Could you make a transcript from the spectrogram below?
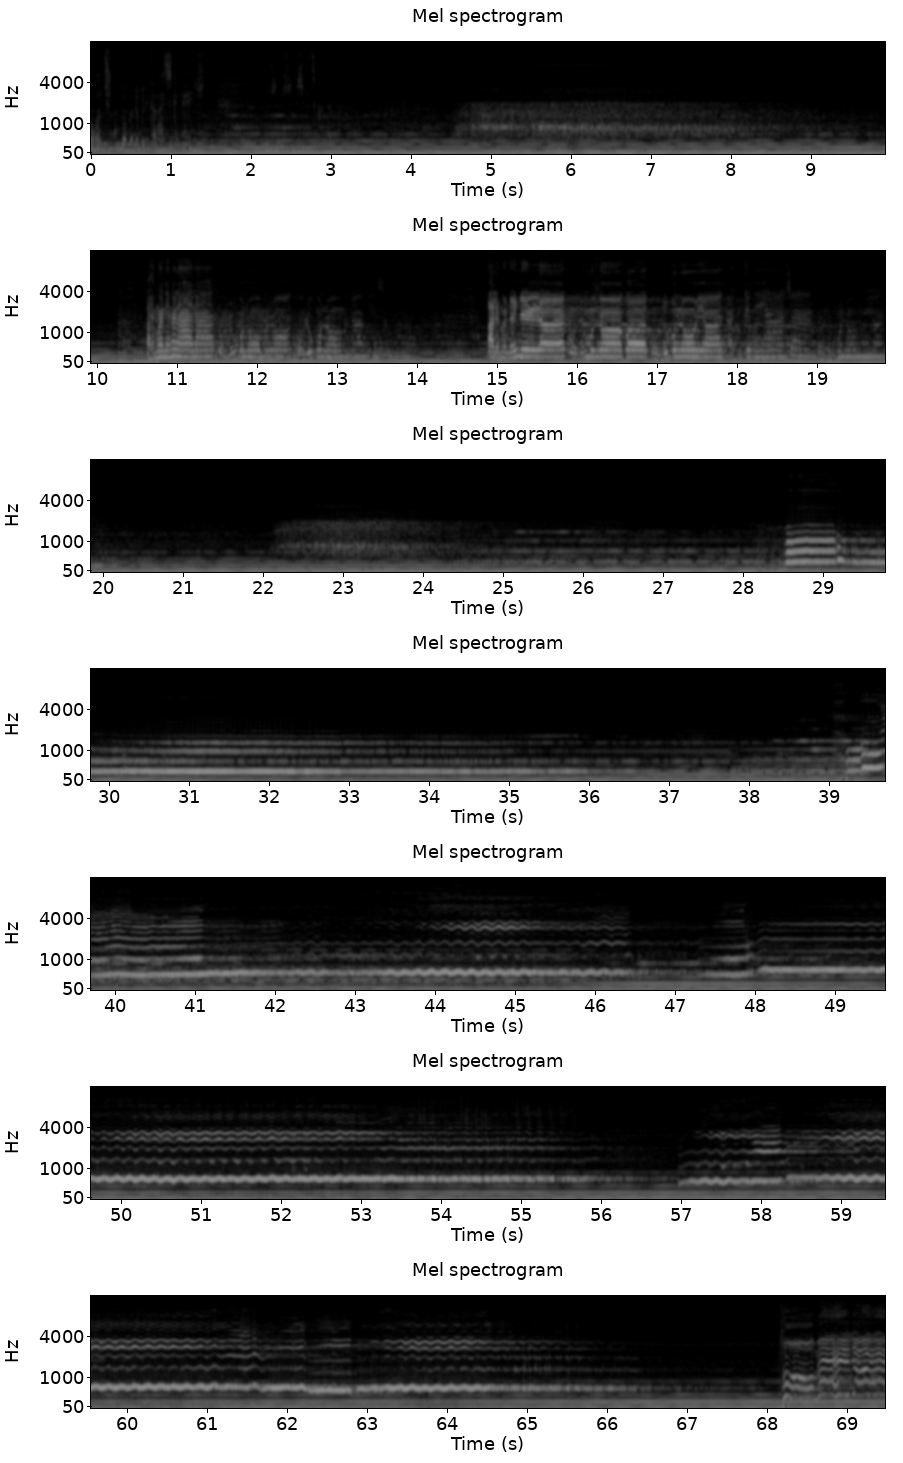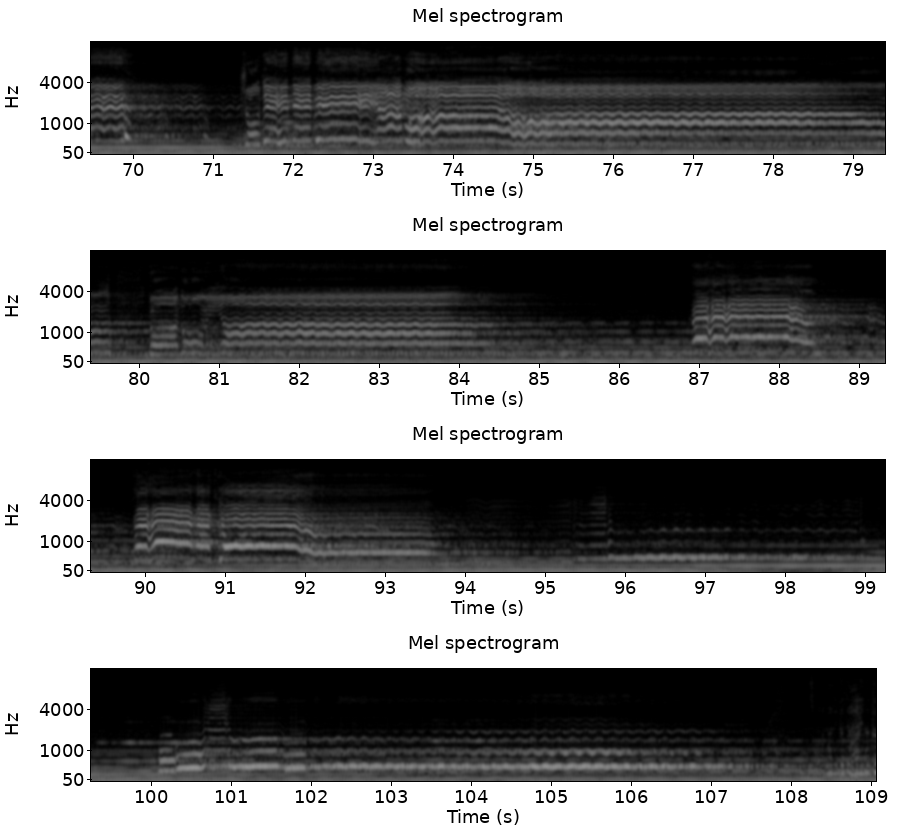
Deutsch, gut, aber du bist gar nicht genäht. Ich, ich, ich, jetzt kann 알만행하나 오르고 노무노 오르고 노무나 미스미나 알만행일라 오르무노 것 오르무노야 안겨내야자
